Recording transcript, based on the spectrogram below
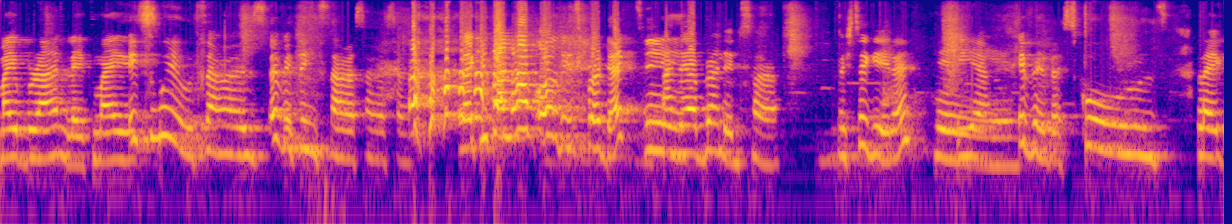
my brand, like my It's will, Sarah's. Everything Sarah, Sarah, Sarah. like you can have all these products Mm. and they are branded Sarah. Ukitegeera, eh? Hey. Yeah. Even the schools, like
